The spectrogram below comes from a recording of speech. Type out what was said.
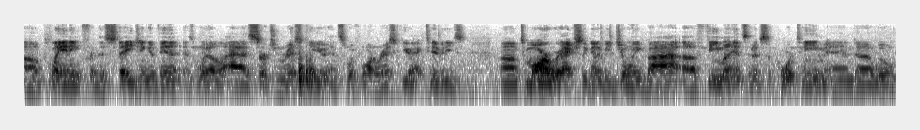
uh, planning for this staging event as well as search and rescue and swiftwater rescue activities. Um, tomorrow, we're actually going to be joined by a FEMA Incident Support Team, and uh, we'll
